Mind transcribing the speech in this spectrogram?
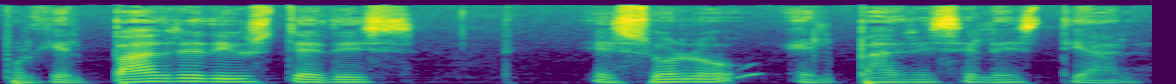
porque el Padre de ustedes es solo el Padre Celestial.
